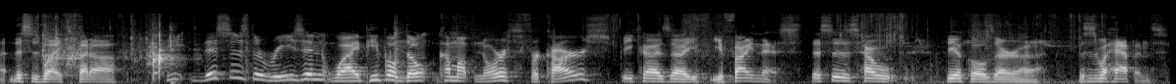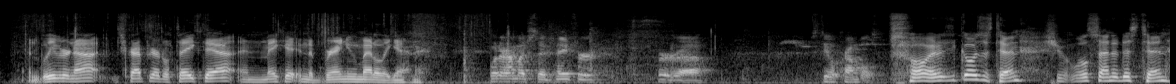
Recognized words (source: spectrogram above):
uh, this is why it's cut off. He- This is the reason why people don't come up north for cars because uh, you, you find this. This is how vehicles are. Uh, this is what happens. And believe it or not, scrapyard will take that and make it into brand new metal again. Wonder how much they pay for for uh, steel crumbles. Oh, it goes as 10. We'll send it as 10.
